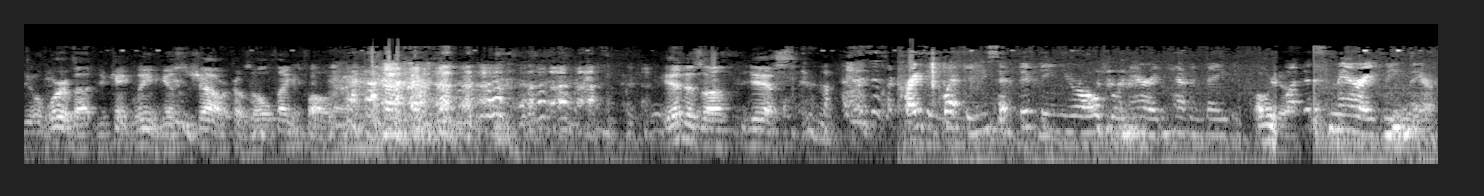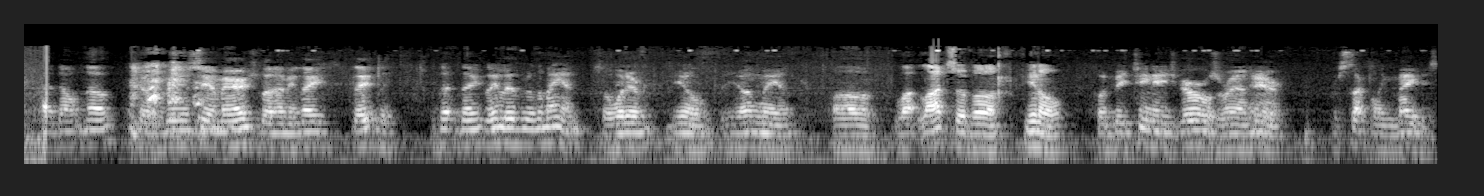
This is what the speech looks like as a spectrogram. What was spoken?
you don't worry about it, you can't lean against the shower because the whole thing is falling down. it is a yes. This is a crazy question. You said 15 year olds were married and having babies. Oh yeah. What does married mean there? I don't know because we didn't see a marriage, but I mean they they they they, they lived with a man, so whatever you know, a young man. Uh, lots of uh, you know would be teenage girls around here were suckling babies.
